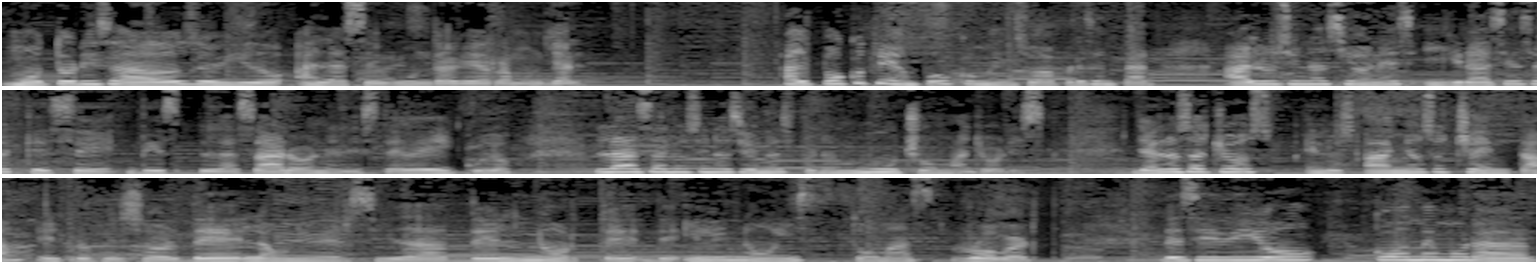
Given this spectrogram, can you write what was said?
motorizados debido a la Segunda Guerra Mundial. Al poco tiempo comenzó a presentar alucinaciones y gracias a que se desplazaron en este vehículo, las alucinaciones fueron mucho mayores. Ya en los años, en los años 80, el profesor de la Universidad del Norte de Illinois, Thomas Robert, decidió conmemorar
